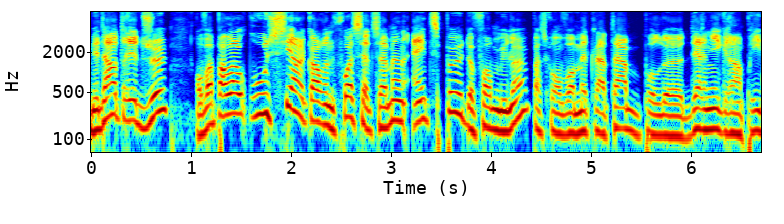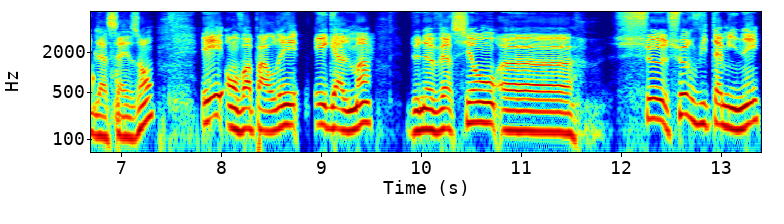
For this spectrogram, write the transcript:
Mais d'entrée de jeu, on va parler aussi encore une fois cette semaine un petit peu de Formule 1 parce qu'on va mettre la table pour le dernier Grand Prix de la saison. Et on va parler également d'une version euh, sur- survitaminée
